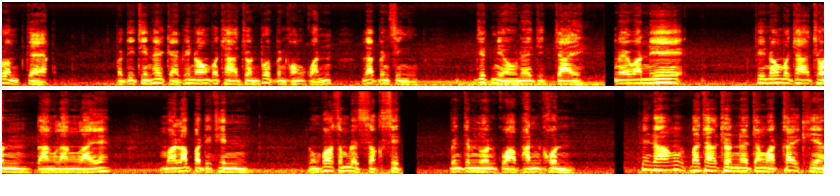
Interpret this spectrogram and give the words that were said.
ร่วมแจก ปฏิทินให้แก่พี่น้องประชาชนเพื่อเป็นของขวัญ และเป็นสิ่งยึดเหนี่ยวในจิตใจ ในวันนี้พี่น้องประชาชนต่างหลั่งไหล มารับปฏิทิน หลวงพ่อสำเร็จศักดิ์สิทธิ์เป็นจำนวนกว่าพันคน พี่น้องประชาชนในจังหวัดใกล้เคียง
